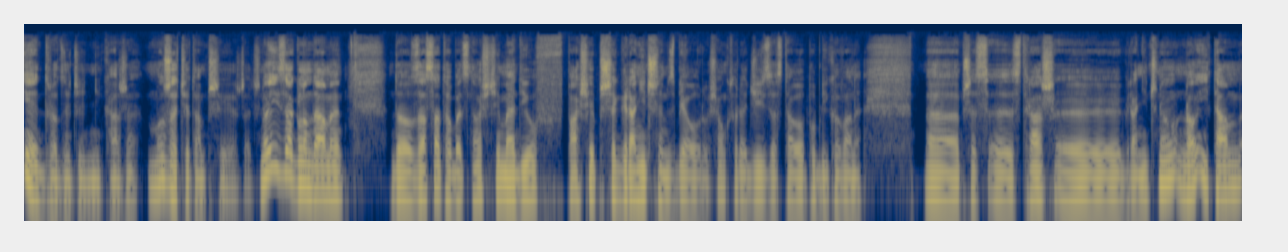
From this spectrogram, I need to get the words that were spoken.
nie, drodzy dziennikarze, możecie tam przyjeżdżać. No i zaglądamy do zasad obecności mediów w pasie przygranicznym z Białorusią, które dziś zostały opublikowane e, przez e, Straż e, Graniczną. No i tam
